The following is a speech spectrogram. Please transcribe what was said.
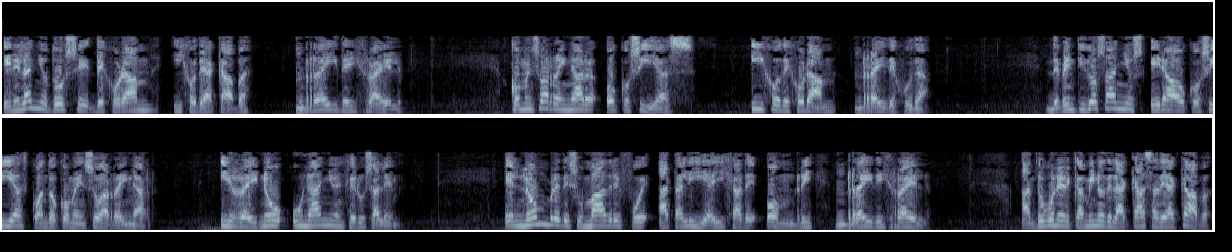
En el año doce de Joram, hijo de Acab, rey de Israel, comenzó a reinar Ocosías, hijo de Joram, rey de Judá. De veintidós años era Ocosías cuando comenzó a reinar, y reinó un año en Jerusalén. El nombre de su madre fue Atalía, hija de Omri, rey de Israel. Anduvo en el camino de la casa de Acab,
